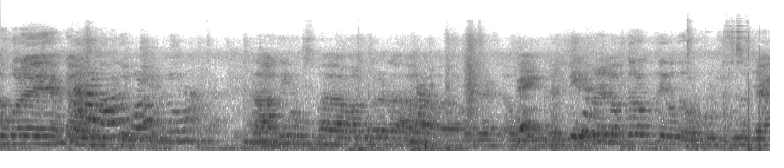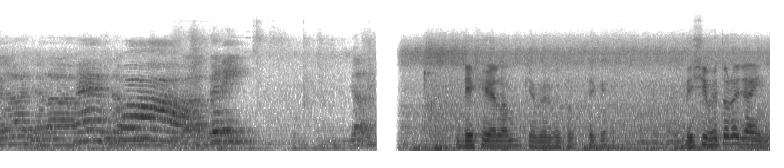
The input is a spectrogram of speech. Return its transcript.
উপরে একটা রাতে লোকদের হ্যাঁ। বেনেই দেখে এলাম কেবের ভেতর থেকে। বেশি ভেতরে যাইনি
